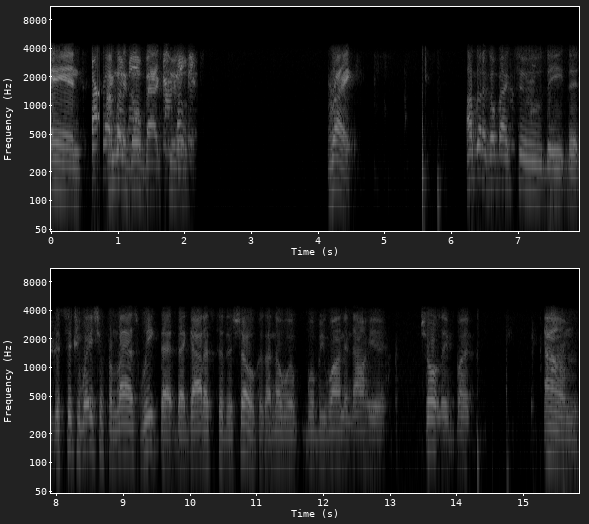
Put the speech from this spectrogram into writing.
and i'm going to go back to. Right. I'm going to go back to the, the, the situation from last week that, that got us to the show because I know we'll we'll be winding down here shortly. But um,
